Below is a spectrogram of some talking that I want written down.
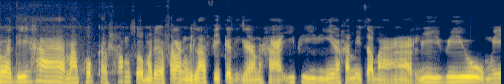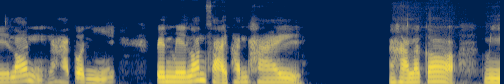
สวัสดีค่ะ มาพบกับช่องสวนมะเดื่อฝรั่งวิลล่าฟิกกันอีกแล้วนะคะ EP นี้นะคะเมจะมารีวิวเมลอนนะคะ ตัวนี้เป็นเมลอนสายพันธุ์ไทยนะคะ แล้วก็มี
